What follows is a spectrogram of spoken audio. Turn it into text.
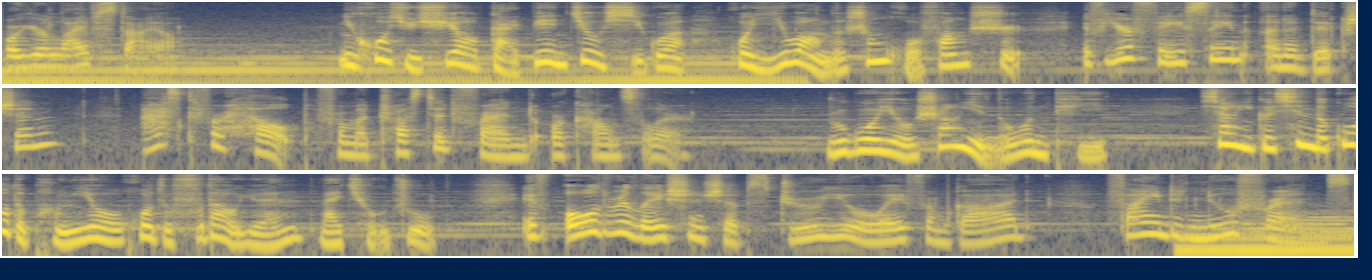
or your lifestyle. 你或许需要改变旧习惯或以往的生活方式。 If you're facing an addiction, ask for help from a trusted friend or counselor. 如果有上瘾的问题，向一个信得过的朋友或者辅导员来求助。 If old relationships drew you away from God, find new friends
